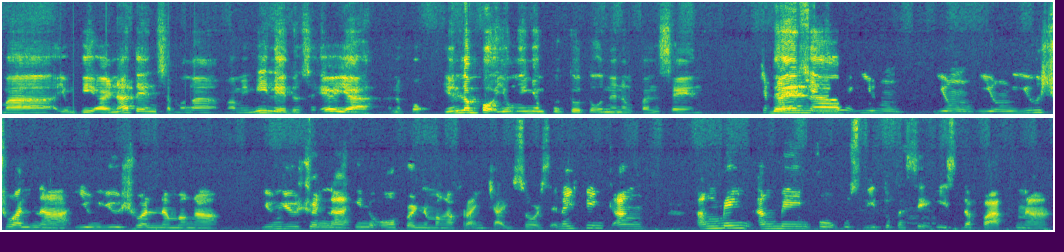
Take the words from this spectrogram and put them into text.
ma yung PR natin sa mga mamimili doon sa area, ano po, yun lang po yung inyong pagtutuunan ng pansin. Tsaka Then uh, yung yung yung usual na yung usual na mga yung usual na ino-offer ng mga franchisors. And I think ang ang main ang main focus dito kasi is the fact na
